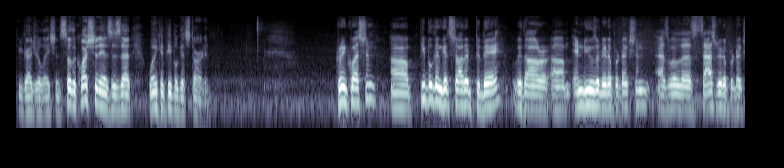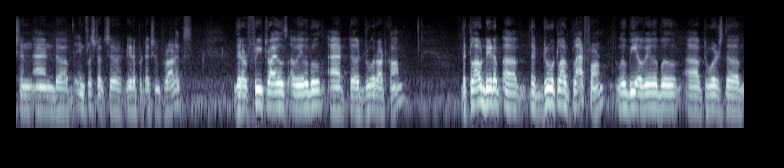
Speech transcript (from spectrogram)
Congratulations. So the question is, is that when can people get started? Great question. Uh, people can get started today with our um, end user data protection as well as SaaS data protection and uh, the infrastructure data protection products. There are free trials available at uh, Druva.com. The cloud data, uh, the Druva Cloud platform will be available uh, towards the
